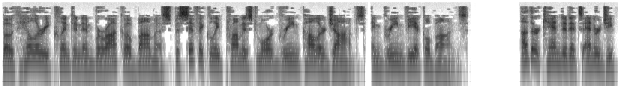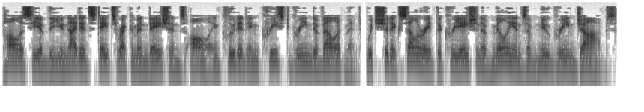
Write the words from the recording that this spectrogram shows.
both Hillary Clinton and Barack Obama specifically promised more green-collar jobs, and green vehicle bonds. Other candidates' energy policy of the United States recommendations all included increased green development, which should accelerate the creation of millions of new green jobs.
